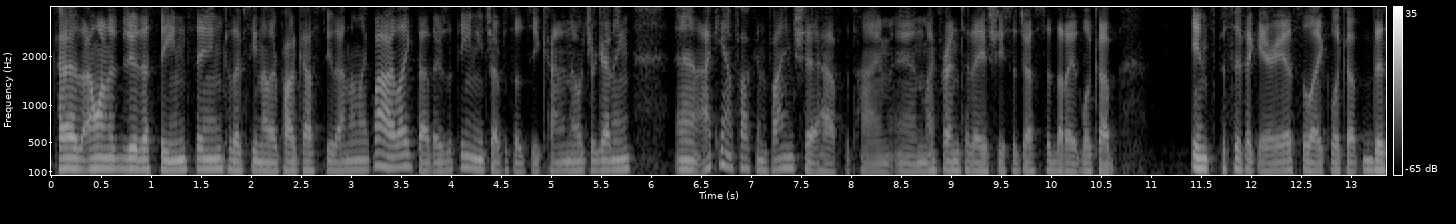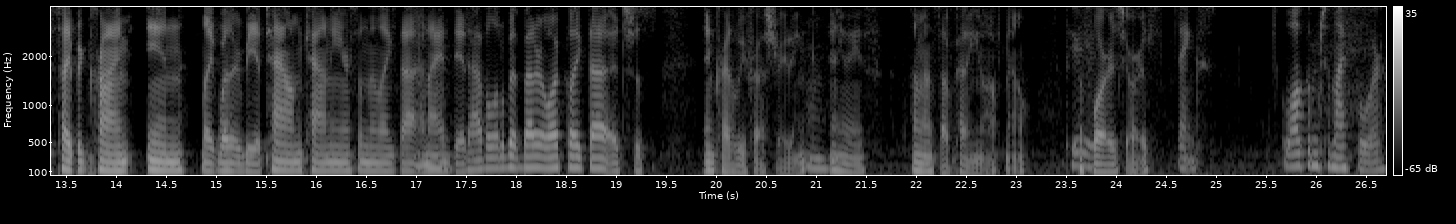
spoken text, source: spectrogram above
because I wanted to do the theme thing because I've seen other podcasts do that, and I'm like, wow, I like that. There's a theme each episode, so you kind of know what you're getting, and I can't fucking find shit half the time. And my friend today, she suggested that I look up in specific areas, so like look up this type of crime in like whether it be a town, county, or something like that. And I did have a little bit better luck like that. It's just incredibly frustrating. Anyways, I'm gonna stop cutting you off now. Period. The floor is yours. Thanks. Welcome to my floor.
